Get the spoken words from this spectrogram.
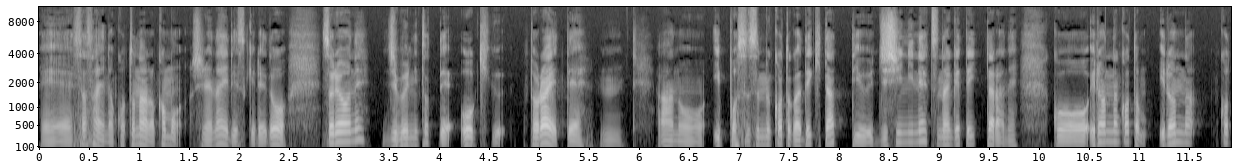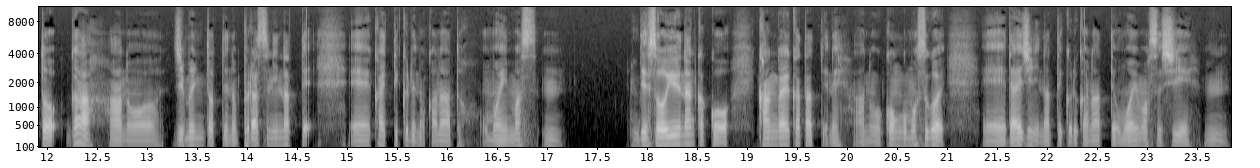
えー、些細なことなのかもしれないですけれど、それをね、自分にとって大きく捉えて、うん、あの、一歩進むことができたっていう自信にね、つなげていったらね、こう、いろんなことも、いろんなことが、あの、自分にとってのプラスになって、えー、帰ってくるのかなと思います。うん。で、そういうなんかこう、考え方ってね、あの、今後もすごい、えー、大事になってくるかなって思いますし、うん。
